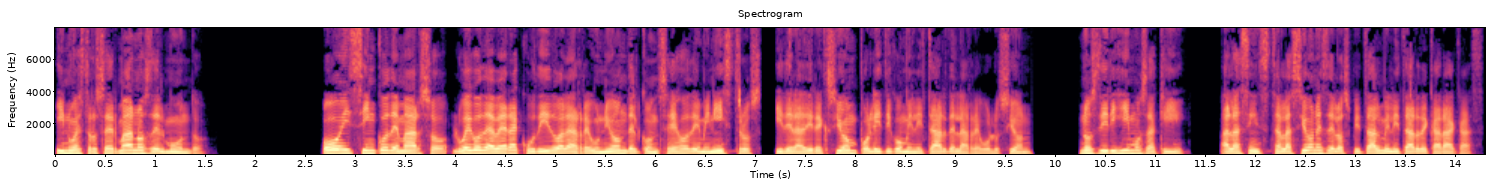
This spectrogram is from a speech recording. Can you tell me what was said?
y nuestros hermanos del mundo. Hoy, 5 de marzo, luego de haber acudido a la reunión del Consejo de Ministros y de la Dirección Político-Militar de la Revolución, nos dirigimos aquí, a las instalaciones del Hospital Militar de Caracas,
